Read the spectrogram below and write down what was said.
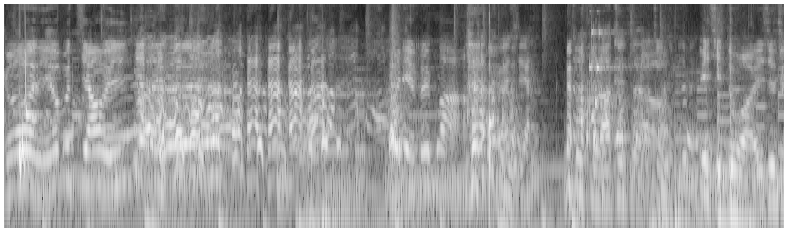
哥，你又不教一下，差点被骂。没关系啊，祝福啦，祝福啦，祝福你们一起度啊，一起度。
